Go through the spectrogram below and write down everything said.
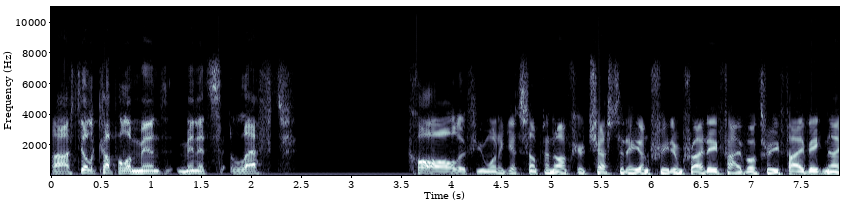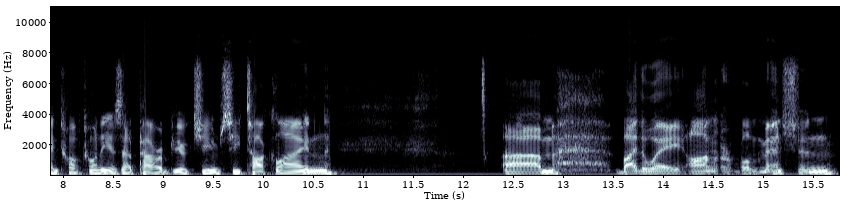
Uh, still a couple of min- minutes left. Call if you want to get something off your chest today on Freedom Friday, 503 589 1220 is that Power Buick GMC talk line. Um, by the way, honorable mention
